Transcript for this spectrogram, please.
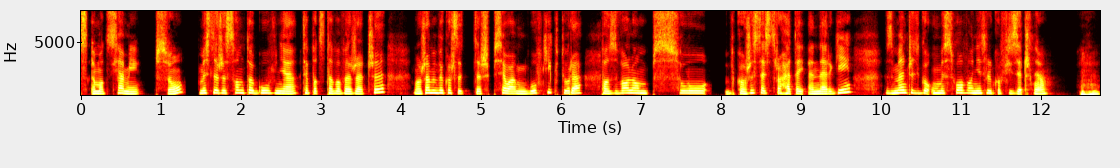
z emocjami psu. Myślę, że są to głównie te podstawowe rzeczy. Możemy wykorzystać też psie łamigłówki, które pozwolą psu wykorzystać trochę tej energii, zmęczyć go umysłowo, nie tylko fizycznie. Mhm.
